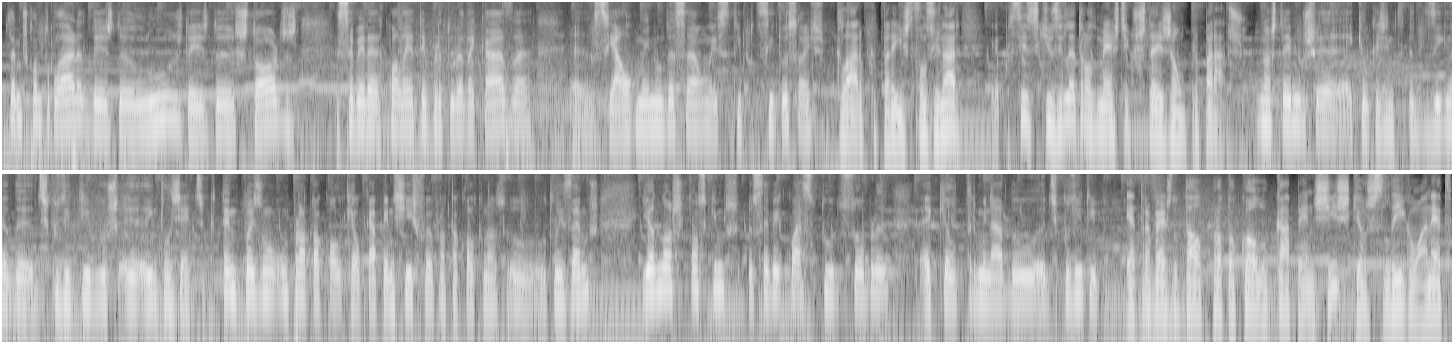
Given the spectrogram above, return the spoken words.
Podemos controlar desde luz, desde stores, saber qual é a temperatura da casa, eh, se há alguma inundação, esse tipo de situações. Claro que para isto funcionar é preciso que os eletrodomésticos estejam preparados. Nós temos eh, aquilo que a gente designa de dispositivos eh, inteligentes, que tem depois um, um protocolo que é o KPNX, foi o protocolo que nós utilizamos, e onde nós conseguimos saber quase tudo sobre aquele determinado dispositivo dispositivo. É através do tal protocolo KPNX que eles se ligam à net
